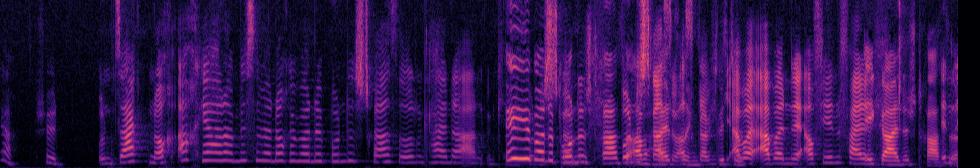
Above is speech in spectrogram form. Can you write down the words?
Ja, schön. Und sagt noch, ach ja, da müssen wir noch über eine Bundesstraße und keine Ahnung. Okay, Über eine Bundesstraße- Bundesstraße, Bundesstraße am war es, glaube ich nicht. bitte. Aber, aber ne, auf jeden Fall Egal, eine Straße in, in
